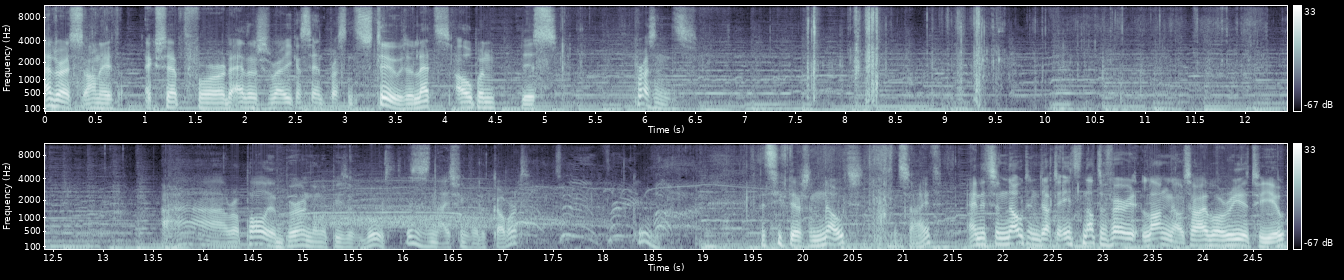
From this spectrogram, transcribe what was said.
address on it except for the address where you can send presents to. So let's open this present. Rapalje burned on a piece of wood. This is a nice thing for the cupboard. Cool. Let's see if there's a note inside. And it's a note in Dutch. It's not a very long note, so I will read it to you.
